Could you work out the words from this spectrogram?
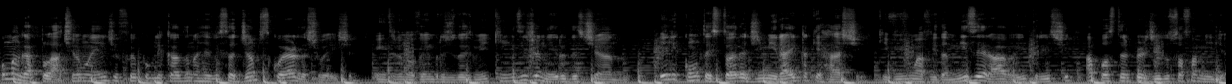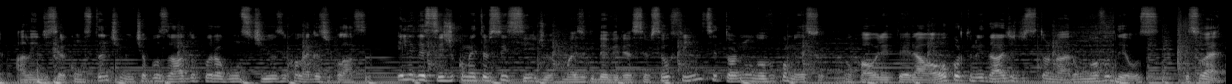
O mangá Platinum End foi publicado na revista Jump Square da Shueisha, entre novembro de 2015 e janeiro deste ano. Ele conta a história de Mirai Kakehashi, que vive uma vida miserável e triste após ter perdido sua família, além de ser constantemente abusado por alguns tios e colegas de classe. Ele decide cometer suicídio, mas o que deveria ser seu fim se torna um novo começo, no qual ele terá a oportunidade de se tornar um novo deus. Isso é,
